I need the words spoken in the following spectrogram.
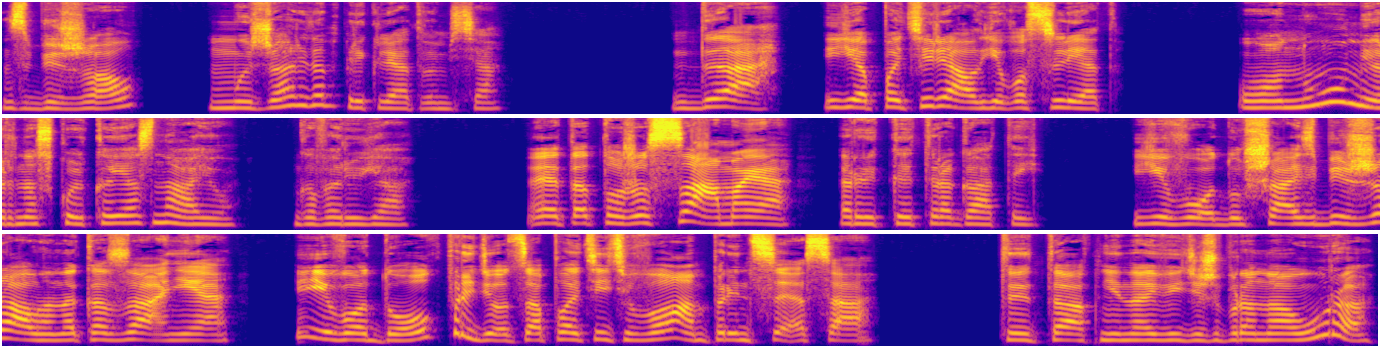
«Сбежал?» Мы с Джаредом приклятываемся. «Да, я потерял его след». «Он умер, насколько я знаю», — говорю я. «Это то же самое», — рыкает рогатый. Его душа избежала наказания. Его долг придется оплатить вам, принцесса». «Ты так ненавидишь Бранаура?»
